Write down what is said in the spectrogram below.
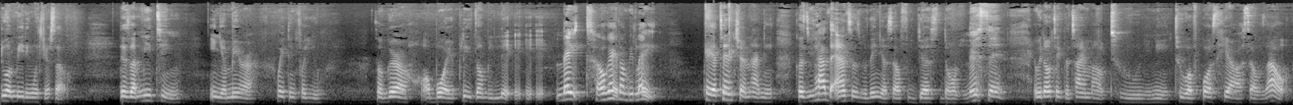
do a meeting with yourself. There's a meeting in your mirror waiting for you. So girl or boy please don't be late. Eh, eh, eh, late okay? Don't be late pay attention, honey, because you have the answers within yourself. We just don't listen, and we don't take the time out to to of course hear ourselves out.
